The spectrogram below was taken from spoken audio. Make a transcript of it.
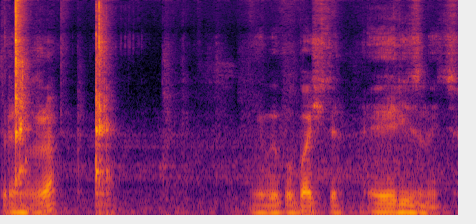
три ножа. І ви побачите різницю.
